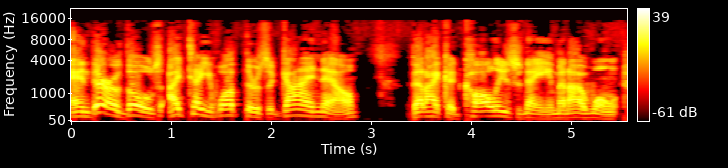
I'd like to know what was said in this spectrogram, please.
And there are those, I tell you what, there's a guy now that I could call his name and I won't,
